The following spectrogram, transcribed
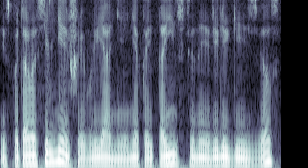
испытала сильнейшее влияние некой таинственной религии звезд,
